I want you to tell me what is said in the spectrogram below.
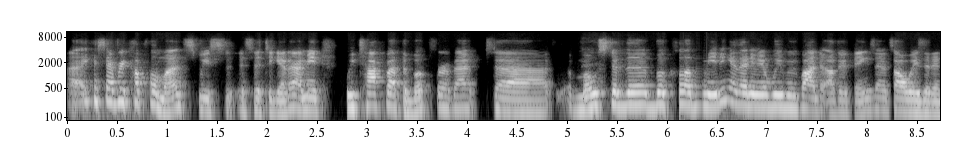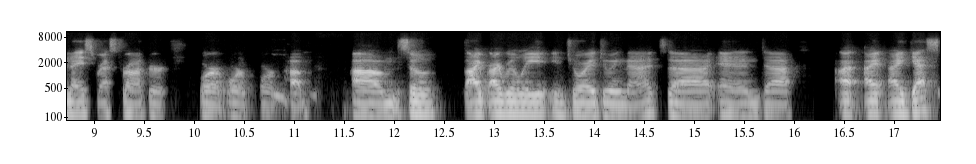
I guess every couple of months we sit together. I mean, we talk about the book for about uh, most of the book club meeting, and then you know, we move on to other things, and it's always at a nice restaurant or or or, or pub. Um, so I, I, really enjoy doing that. Uh, and I, I, guess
